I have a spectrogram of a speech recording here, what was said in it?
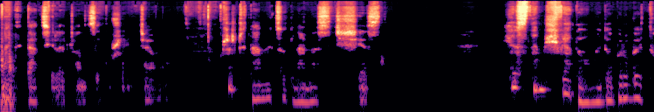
medytacje leczące duszę i ciało. Przeczytamy, co dla nas dziś jest. Jestem świadomy dobrobytu.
